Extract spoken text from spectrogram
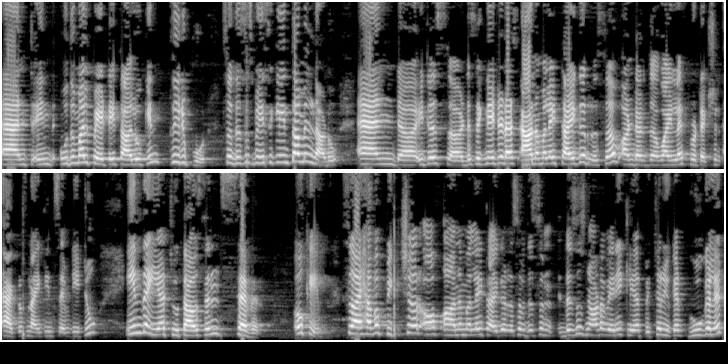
and in Udumalpete taluk in Tirupur. So this is basically in Tamil Nadu and uh, it is uh, designated as Anamalai Tiger Reserve under the Wildlife Protection Act of 1972 in the year 2007. Okay. So I have a picture of Anamalai Tiger Reserve. This is, this is not a very clear picture. You can Google it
